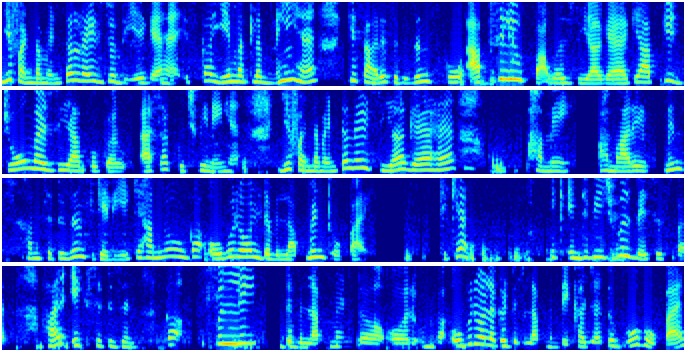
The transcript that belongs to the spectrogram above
ये फंडामेंटल राइट्स जो दिए गए हैं, इसका ये मतलब नहीं है कि सारे सिटीजन्स को एब्सोल्यूट पावर्स दिया गया है कि आपकी जो मर्ज़ी आप वो करो, ऐसा कुछ भी नहीं है। ये फंडामेंटल राइट्स दिया गया है हमें, हमारे मीन्स हम सिटीजन्स के लिए कि हम लोगों का ओवरऑल डेवलपमेंट हो पाए, ठीक है? एक इंडिविजुअल बेसिस पर हर एक सिटीजन का फुल्ली डेवलपमेंट और उनका ओवरऑल अगर डेवलपमेंट देखा जाए तो वो हो पाए।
